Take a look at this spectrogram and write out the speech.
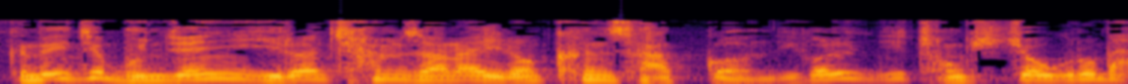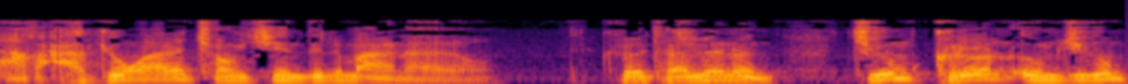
근데 이제 문제는 이런 참사나 이런 큰 사건 이걸 정치적으로 막 악용하는 정치인들이 많아요. 그렇다면은 그렇죠. 지금 그런 움직임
